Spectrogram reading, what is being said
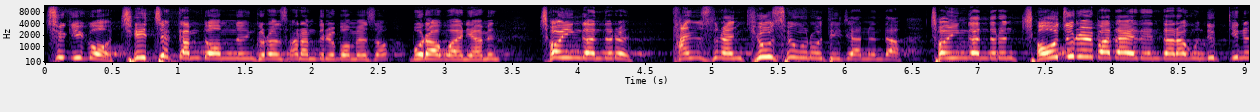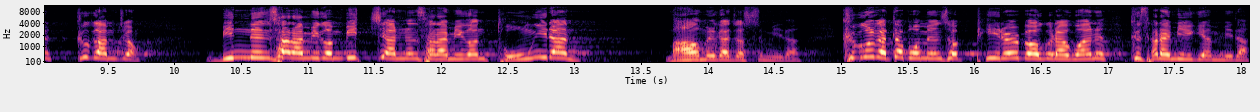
죽이고 죄책감도 없는 그런 사람들을 보면서 뭐라고 하냐면 저 인간들은 단순한 교승으로 되지 않는다. 저 인간들은 저주를 받아야 된다라고 느끼는 그 감정. 믿는 사람이건 믿지 않는 사람이건 동일한 마음을 가졌습니다. 그걸 갖다 보면서 피터버그라고 하는 그 사람이 얘기합니다.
